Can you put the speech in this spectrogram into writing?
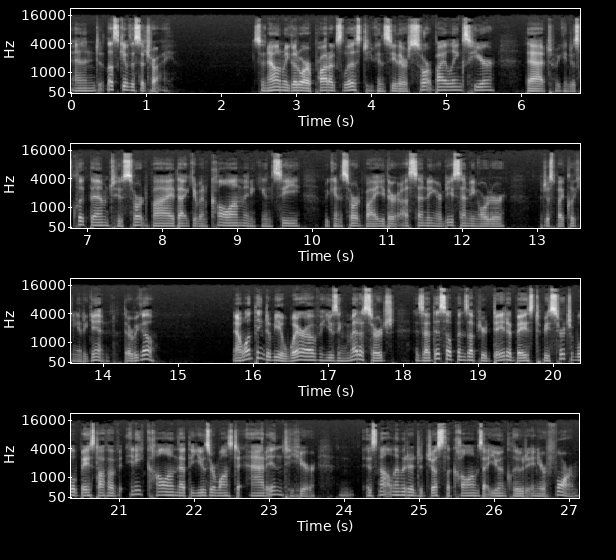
And let's give this a try. So now when we go to our products list, you can see there's sort by links here that we can just click them to sort by that given column, and you can see we can sort by either ascending or descending order just by clicking it again. There we go. Now, one thing to be aware of using Metasearch is that this opens up your database to be searchable based off of any column that the user wants to add into here. It's not limited to just the columns that you include in your form.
